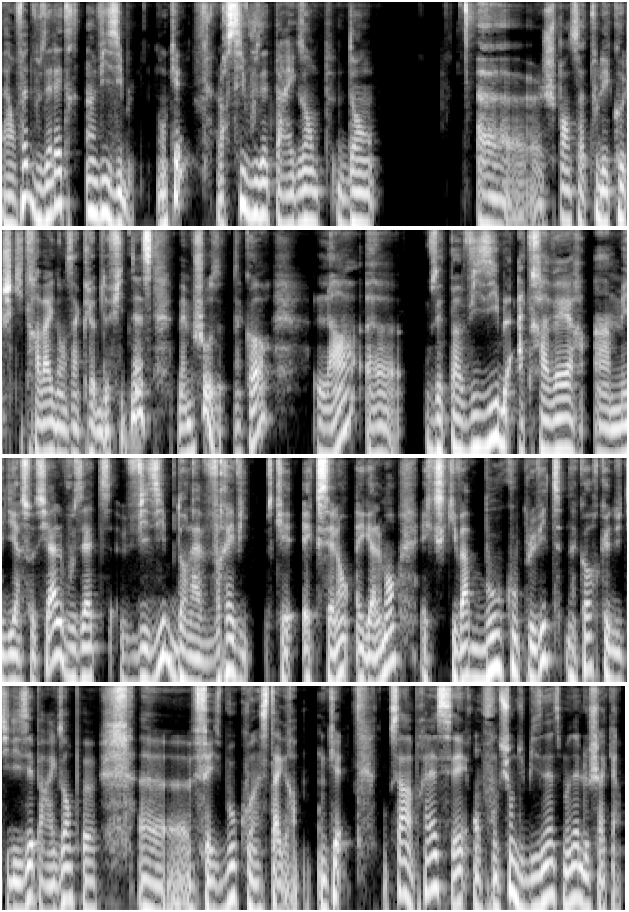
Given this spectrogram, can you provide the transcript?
bah en fait vous allez être invisible. Ok? Alors si vous êtes par exemple dans euh, je pense à tous les coachs qui travaillent dans un club de fitness, même chose, d'accord? Là, euh, vous n'êtes pas visible à travers un média social, vous êtes visible dans la vraie vie, ce qui est excellent également et ce qui va beaucoup plus vite, d'accord, que d'utiliser par exemple euh, Facebook ou Instagram. Ok, donc ça après c'est en fonction du business model de chacun.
